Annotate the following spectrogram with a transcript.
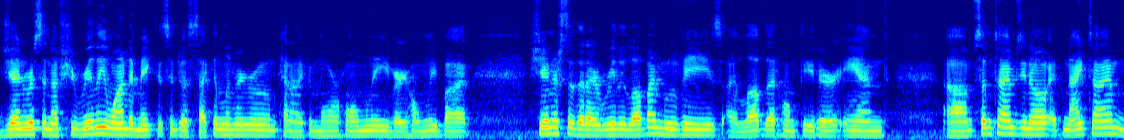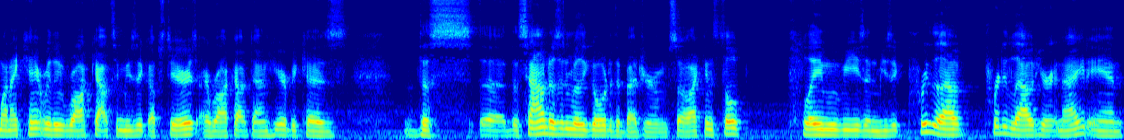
generous enough. She really wanted to make this into a second living room, kind of like a more homely, very homely, but she understood that I really love my movies. I love that home theater. And um, sometimes, you know, at nighttime when I can't really rock out to music upstairs, I rock out down here because this uh, the sound doesn't really go to the bedroom, so I can still play movies and music pretty loud, pretty loud here at night, and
